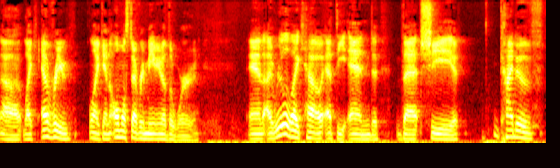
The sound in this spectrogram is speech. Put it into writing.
uh, like every like in almost every meaning of the word. And I really like how at the end that she kind of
